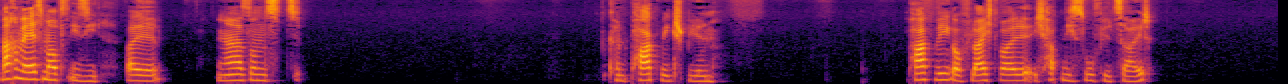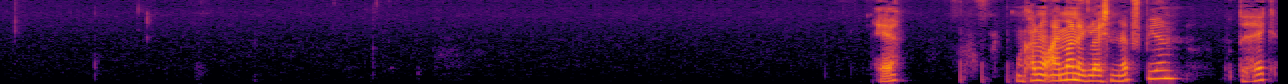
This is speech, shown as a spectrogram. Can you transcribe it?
Machen wir erstmal aufs Easy, weil, na, sonst können Parkweg spielen. Parkweg auf leicht, weil ich habe nicht so viel Zeit. Hä? Man kann nur einmal in der gleichen Map spielen? What the heck?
